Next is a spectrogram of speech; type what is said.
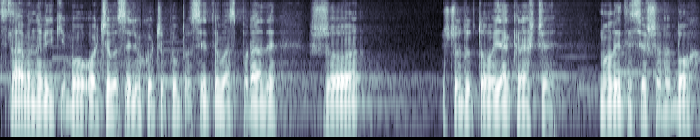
Слава навіки Богу. Отче Василю, хочу попросити вас поради, що щодо того, як краще молитися, щоб Бог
